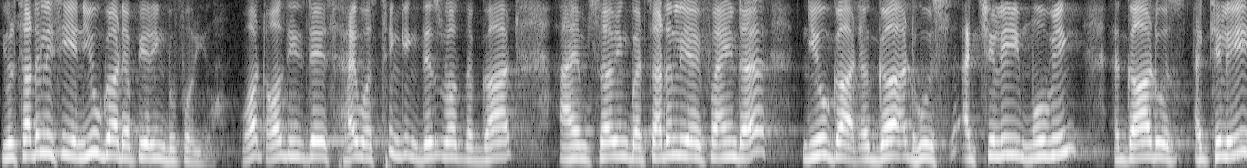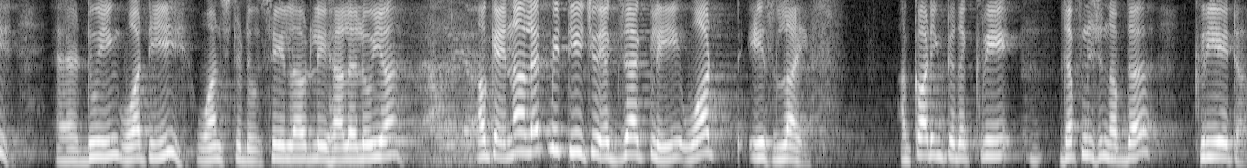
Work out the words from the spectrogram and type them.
you'll suddenly see a new God appearing before you. What? All these days I was thinking this was the God I am serving, but suddenly I find a new God, a God who's actually moving, a God who's actually uh, doing what He wants to do. Say loudly, Hallelujah. Hallelujah. Okay, now let me teach you exactly what is life according to the cre- definition of the Creator.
